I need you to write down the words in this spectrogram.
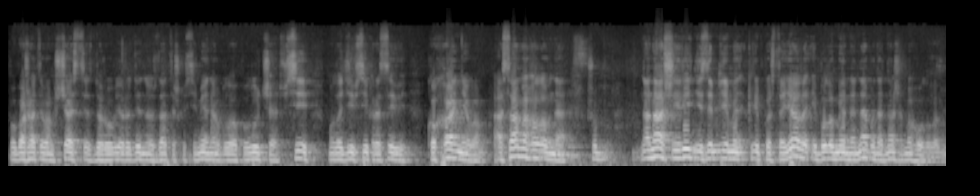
побажати вам щастя, здоров'я, родинного затишку, сімейного благополуччя, всі молоді, всі красиві, кохання вам. А саме головне, щоб на нашій рідній землі ми кріпко стояли і було мирне небо над нашими головами.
